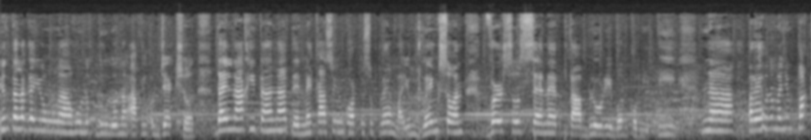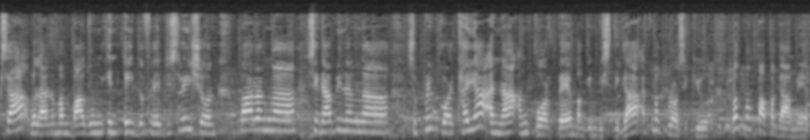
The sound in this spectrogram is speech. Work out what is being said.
Yun talaga yung ah, hunot dulo ng aking objection dahil nakita natin may kaso yung Korte Suprema, yung Wengson versus Senate ah, Blue Ribbon Committee na pareho naman yung paksa, wala naman bagong in aid of legislation, parang ah, sinabi ng ah, Supreme Court, hayaan na ang korte mag-imbestiga at mag-prosecute. Huwag magpapagamit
